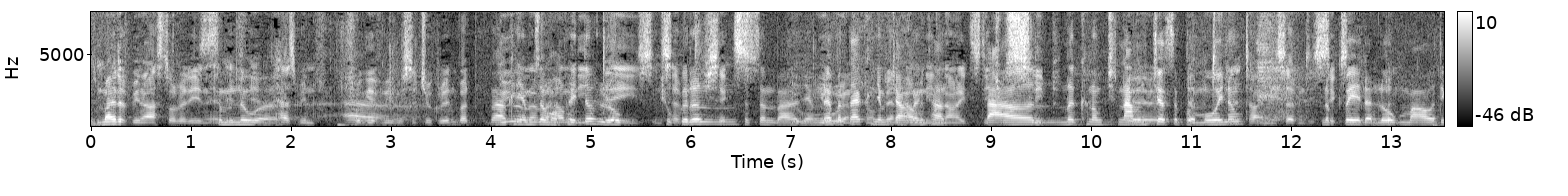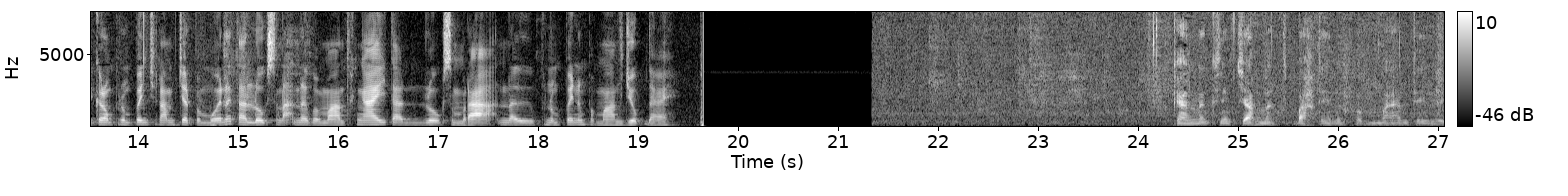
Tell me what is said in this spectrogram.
It might have been asked already, and, Some and if new, it has been, forgive me, uh, Mr. Chukrin, but បាទ do you ខ្ញុំសូម remember អ how ភ័យ many ទោសលោក days in ជុករិន76ប្រសិនបើ you- យ៉ាង you ណា were ប៉ុន្តែ in ខ្ញុំ Phnom ចង់ Penh? How ដឹង many ថា nights did តើ you sleep នៅក្នុងឆ្នាំ uh, that 76 particular នោះ time in 76នៅ in ពេលដែល Phnom លោក Penh? មកទីក្រុងភ្នំពេញឆ្នាំ76ហ្នឹងតើលោកស្នាក់នៅប្រហែលថ្ងៃតើលោកសម្រាកនៅភ្នំពេញហ្នឹងប្រហែលយប់ដែរ កាលហ្នឹងខ្ញុំចាំមិនច្បាស់ទេមិនប្រមាណទេវា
